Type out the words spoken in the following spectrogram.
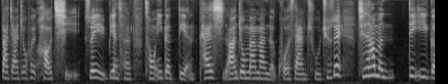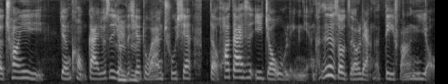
大家就会好奇，所以变成从一个点开始，然后就慢慢的扩散出去。所以其实他们第一个创意人孔盖，就是有这些图案出现的话，大概是一九五零年，可是那时候只有两个地方有。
